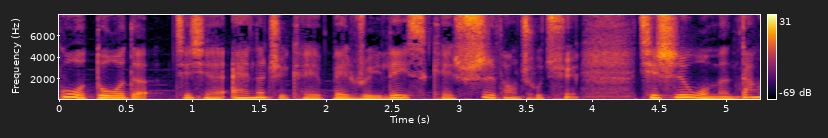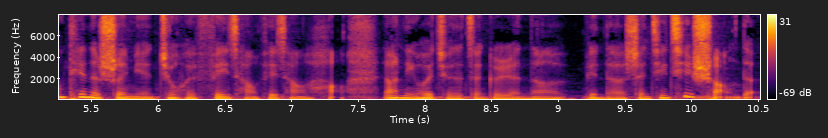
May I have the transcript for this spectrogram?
过多的这些 energy 可以被 release，可以释放出去。其实我们当天的睡眠就会非常非常好，然后你会觉得整个人呢变得神清气爽的。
